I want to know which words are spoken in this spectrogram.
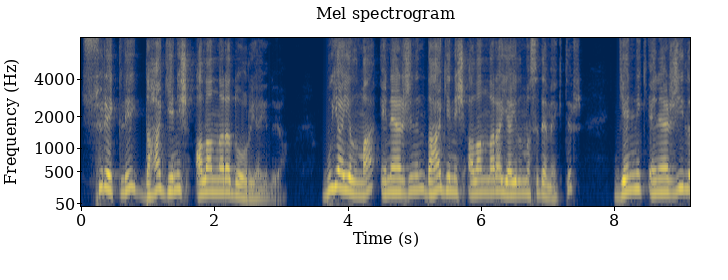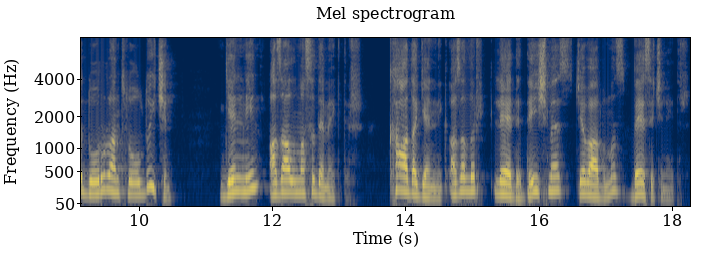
sürekli daha geniş alanlara doğru yayılıyor. Bu yayılma enerjinin daha geniş alanlara yayılması demektir. Genlik enerjiyle doğru orantılı olduğu için genliğin azalması demektir. K'da genlik azalır, L'de değişmez. Cevabımız B seçeneğidir.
